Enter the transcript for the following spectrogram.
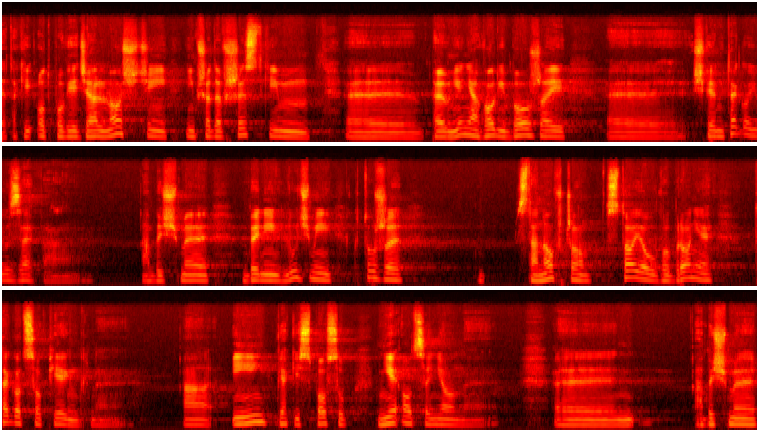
takiej odpowiedzialności i przede wszystkim e, pełnienia woli Bożej e, świętego Józefa, abyśmy byli ludźmi, którzy stanowczo stoją w obronie tego, co piękne, a i w jakiś sposób nieocenione, e, abyśmy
